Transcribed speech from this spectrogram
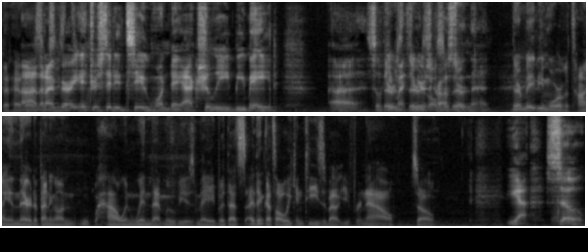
That had, uh, that I'm very interested in seeing one day actually be made. Uh, so keep There's- my there's fingers crossed on that. There may be more of a tie-in there, depending on how and when that movie is made. But that's I think that's all we can tease about you for now. So Yeah. So,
